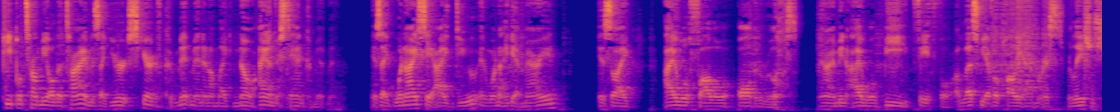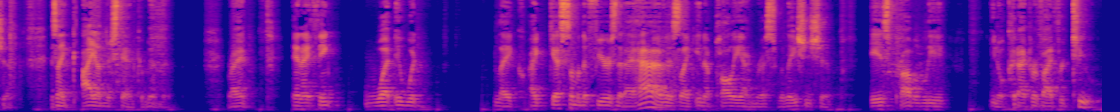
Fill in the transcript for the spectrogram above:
people tell me all the time is like you're scared of commitment, and I'm like, no, I understand commitment. It's like when I say I do and when I get married, it's like I will follow all the rules. You know I mean? I will be faithful unless we have a polyamorous relationship. It's like I understand commitment, right? And I think what it would like I guess some of the fears that I have is like in a polyamorous relationship is probably, you know, could I provide for two?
